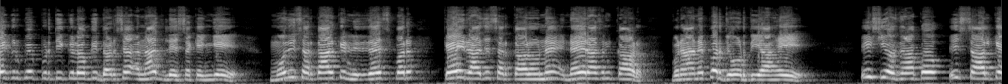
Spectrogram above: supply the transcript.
एक रुपए प्रति किलो की दर से अनाज ले सकेंगे। मोदी सरकार के निर्देश पर कई राज्य सरकारों ने नए राशन कार्ड बनाने पर ज़ोर दिया है। इस योजना को इस साल के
